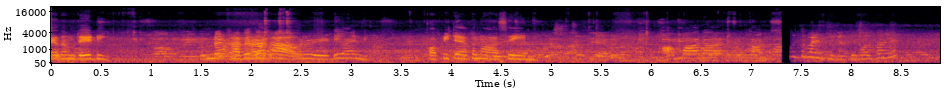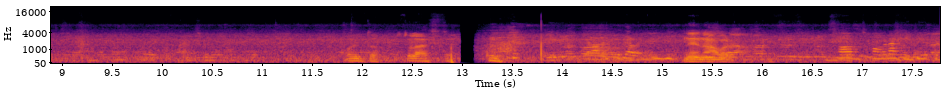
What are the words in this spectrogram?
একদম রেডি তোমরা খাবে তো খাও। রেডি হয়নি। কপিটা এখনও আসেইনি ওই তো চলে আসছে। না না আবার। সব ঝগড়া ভিডিওতে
